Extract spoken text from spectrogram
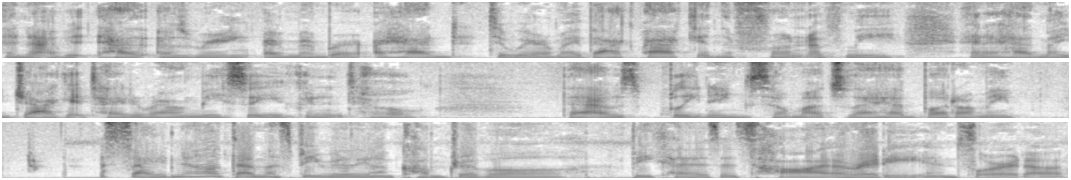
and I, I was wearing, I remember I had to wear my backpack in the front of of me, and I had my jacket tied around me so you couldn't tell that I was bleeding so much that I had blood on me. Side note, that must be really uncomfortable because it's hot already in Florida.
